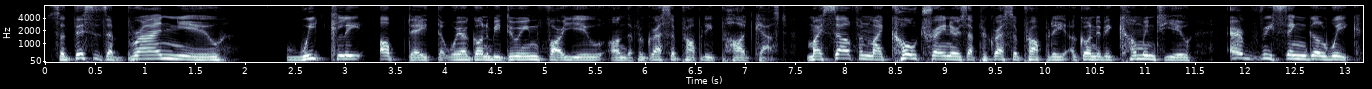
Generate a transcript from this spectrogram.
So, this is a brand new weekly update that we are going to be doing for you on the Progressive Property Podcast. Myself and my co trainers at Progressive Property are going to be coming to you every single week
